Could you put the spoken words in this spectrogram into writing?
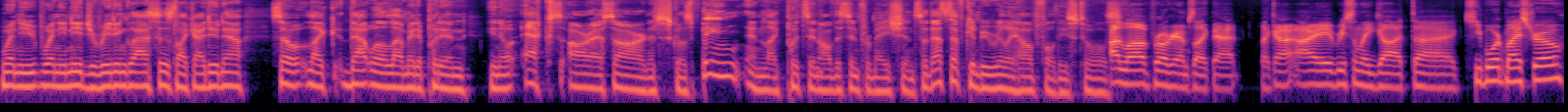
when you when you need your reading glasses like I do now. So like that will allow me to put in, you know, XRSR and it just goes bing and like puts in all this information. So that stuff can be really helpful, these tools. I love programs like that. Like I, I recently got uh, Keyboard Maestro.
